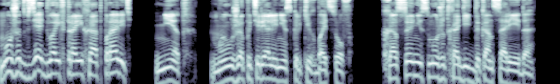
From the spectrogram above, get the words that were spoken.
Может, взять двоих-троих и отправить? Нет, мы уже потеряли нескольких бойцов. Хосе не сможет ходить до конца рейда.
